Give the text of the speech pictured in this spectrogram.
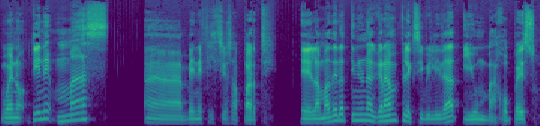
Bueno, tiene más ah, beneficios aparte. Eh, la madera tiene una gran flexibilidad y un bajo peso.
